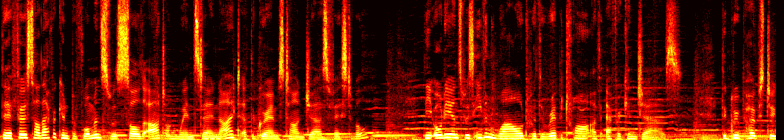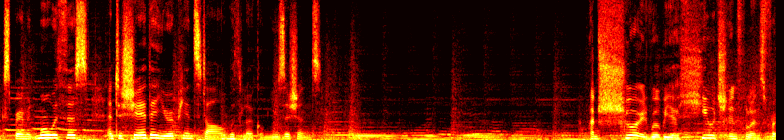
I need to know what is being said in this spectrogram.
Their first South African performance was sold out on Wednesday night at the Grahamstown Jazz Festival. The audience was even wowed with a repertoire of African jazz. The group hopes to experiment more with this and to share their European style with local musicians. I'm sure it will be a huge influence for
